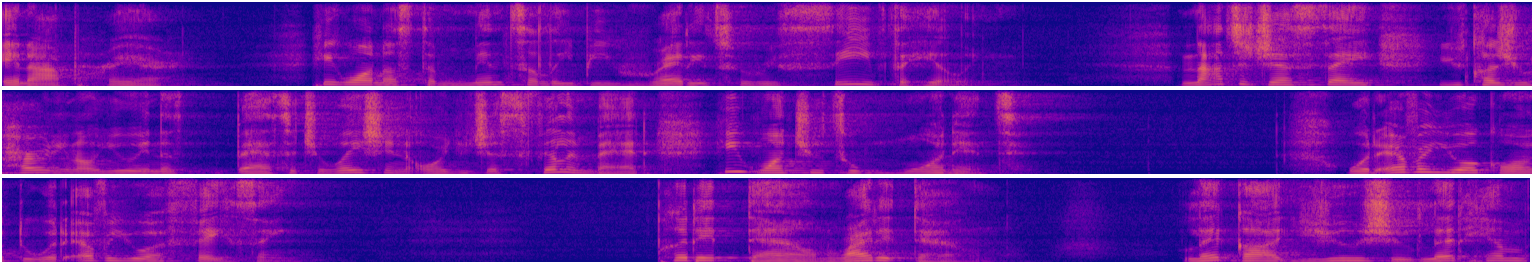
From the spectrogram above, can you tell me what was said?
in our prayer. He wants us to mentally be ready to receive the healing. Not to just say you because you're hurting or you in a bad situation or you just feeling bad. He wants you to want it. Whatever you're going through, whatever you are facing, put it down, write it down. Let God use you. Let Him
